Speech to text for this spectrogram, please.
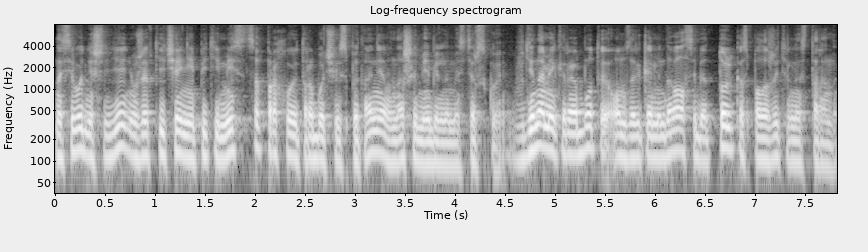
на сегодняшний день уже в течение пяти месяцев проходит рабочие испытания в нашей мебельной мастерской. В динамике работы он зарекомендовал себя только с положительной стороны.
